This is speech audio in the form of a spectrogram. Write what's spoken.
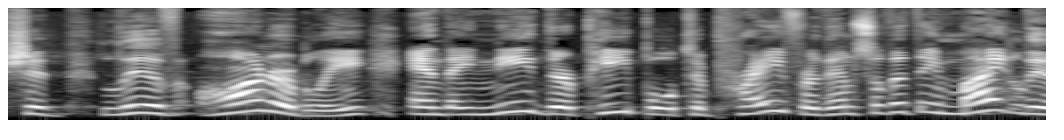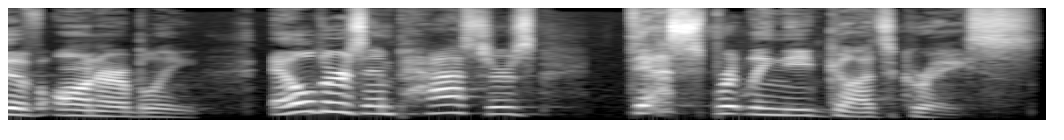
should live honorably, and they need their people to pray for them so that they might live honorably. Elders and pastors desperately need God's grace.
